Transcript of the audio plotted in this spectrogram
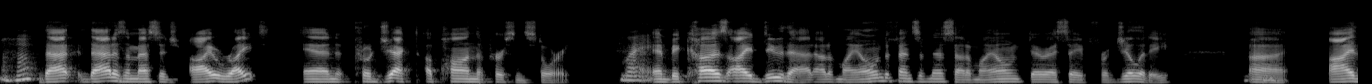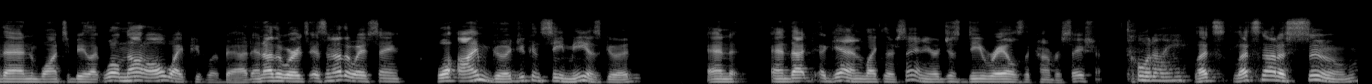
Mm-hmm. That that is a message I write and project upon the person's story. Right. And because I do that out of my own defensiveness, out of my own, dare I say, fragility, Mhm. uh, I then want to be like, well, not all white people are bad. In other words, it's another way of saying, well, I'm good. You can see me as good. And and that again, like they're saying here, just derails the conversation. totally. Let's let's not assume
